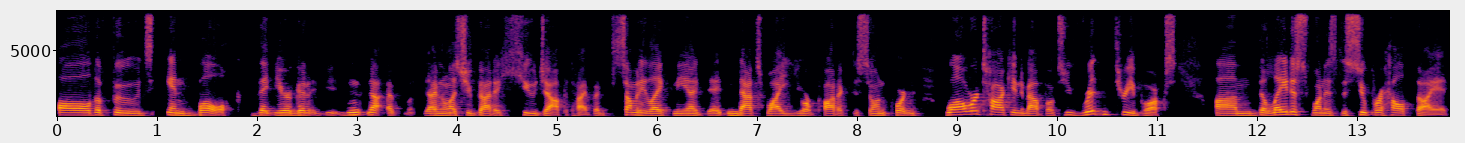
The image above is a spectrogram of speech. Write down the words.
all the foods in bulk that you're going to, uh, unless you've got a huge appetite. But somebody like me, I, and that's why your product is so important. While we're talking about books, you've written three books. Um, the latest one is the Super Health Diet,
